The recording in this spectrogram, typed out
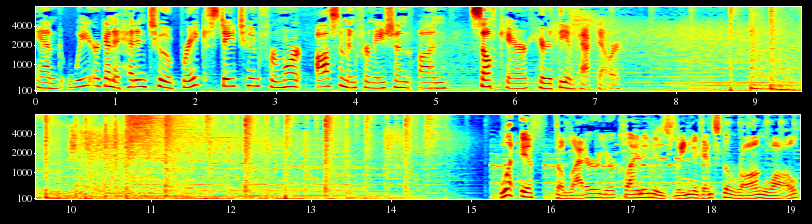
And we are going to head into a break. Stay tuned for more awesome information on self care here at the Impact Hour. What if the ladder you're climbing is leaning against the wrong wall?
